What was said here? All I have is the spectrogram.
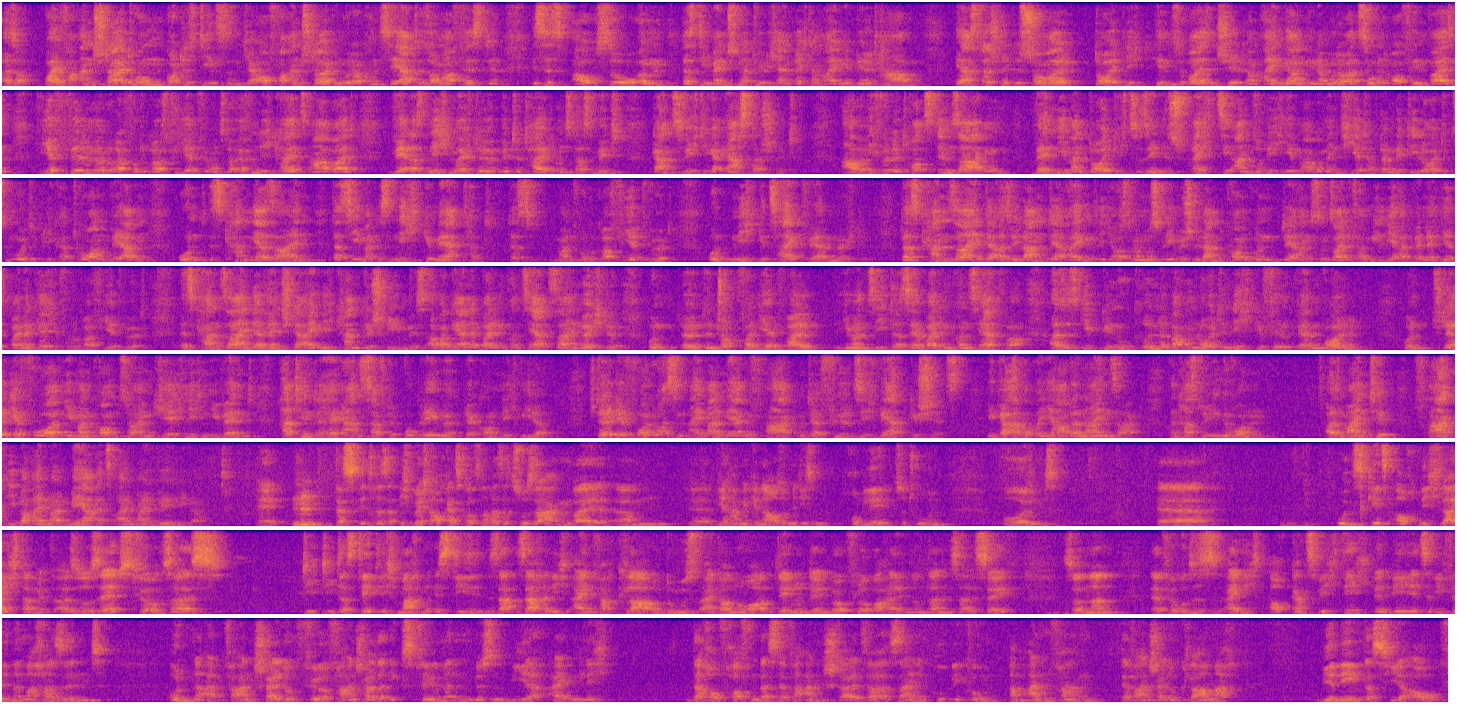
Also bei Veranstaltungen, Gottesdienste sind ja auch Veranstaltungen oder Konzerte, Sommerfeste, ist es auch so, ähm, dass die Menschen natürlich ein Recht am eigenen Bild haben. Erster Schritt ist schon mal deutlich hinzuweisen, Schild am Eingang, in der Moderation darauf hinweisen, wir filmen oder fotografieren für unsere Öffentlichkeitsarbeit. Wer das nicht möchte, bitte teilt uns das mit. Ganz wichtiger erster Schritt. Aber ich würde trotzdem sagen, wenn jemand deutlich zu sehen ist, sprecht sie an, so wie ich eben argumentiert habe, damit die Leute zu Multiplikatoren werden. Und es kann ja sein, dass jemand es nicht gemerkt hat, dass man fotografiert wird und nicht gezeigt werden möchte. Das kann sein, der Asylant, der eigentlich aus einem muslimischen Land kommt und der Angst um seine Familie hat, wenn er hier jetzt bei einer Kirche fotografiert wird. Es kann sein, der Mensch, der eigentlich krankgeschrieben ist, aber gerne bei dem Konzert sein möchte und äh, den Job verliert, weil jemand sieht, dass er bei dem Konzert war. Also es gibt genug Gründe, warum Leute nicht gefilmt werden wollen. Und stell dir vor, jemand kommt zu einem kirchlichen Event, hat hinterher ernsthafte Probleme, der kommt nicht wieder. Stell dir vor, du hast ihn einmal mehr gefragt und der fühlt sich wertgeschätzt egal ob er Ja oder Nein sagt, dann hast du ihn gewonnen. Also mein Tipp, frag lieber einmal mehr als einmal weniger. Äh, das interessant. Ich möchte auch ganz kurz noch was dazu sagen, weil ähm, äh, wir haben genauso mit diesem Problem zu tun und äh, uns geht es auch nicht leicht damit. Also selbst für uns als die, die das täglich machen, ist die Sa Sache nicht einfach klar und du musst einfach nur den und den Workflow behalten und dann ist alles safe sondern äh, für uns ist es eigentlich auch ganz wichtig, wenn wir jetzt die Filmemacher sind und eine Veranstaltung für Veranstalter X filmen, müssen wir eigentlich darauf hoffen, dass der Veranstalter seinem Publikum am Anfang der Veranstaltung klar macht, wir nehmen das hier auf,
